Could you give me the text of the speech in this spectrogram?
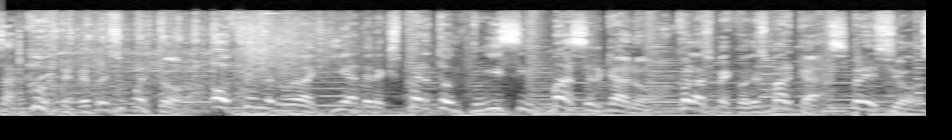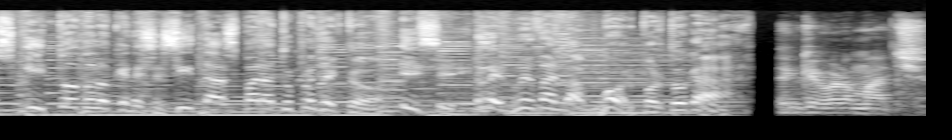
Los ajustes de presupuesto. Obtén la nueva guía del experto en tu Easy más cercano, con las mejores marcas, precios y todo lo que necesitas para tu proyecto. Easy, renueva el amor por tu hogar. Thank you very much.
